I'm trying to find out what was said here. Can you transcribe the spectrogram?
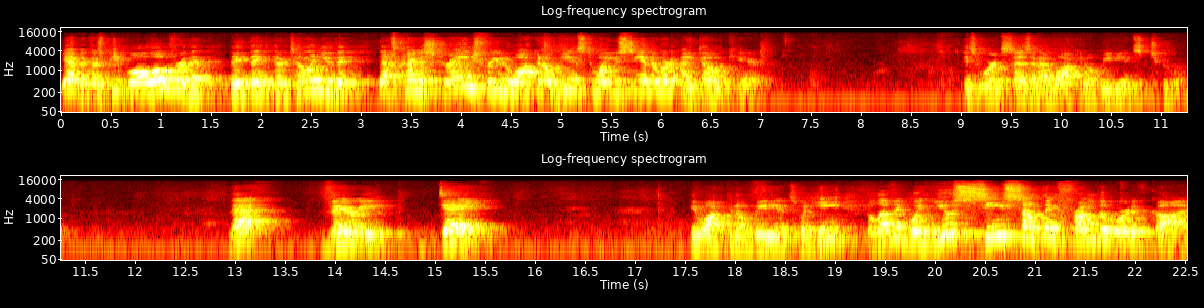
Yeah, but there's people all over that they, they, they're telling you that that's kind of strange for you to walk in obedience to what you see in the Word. I don't care. His Word says, and I walk in obedience to it. That very day he walked in obedience. When he, beloved, when you see something from the Word of God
